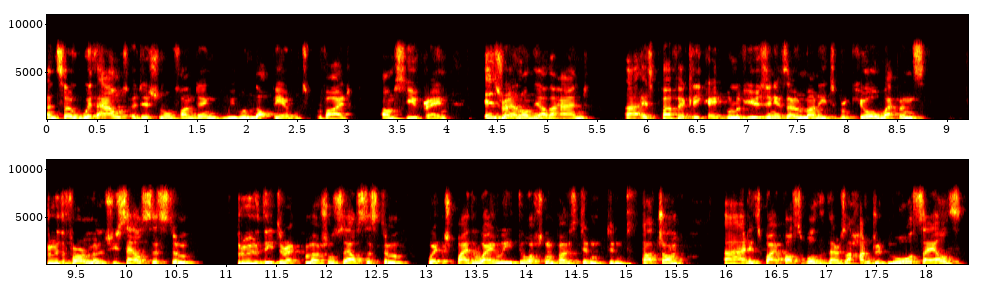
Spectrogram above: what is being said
and so without additional funding, we will not be able to provide arms to Ukraine. Israel, on the other hand, uh, is perfectly capable of using its own money to procure weapons through the foreign military sales system, through the direct commercial sales system, which, by the way, we the Washington Post didn't didn't touch on, uh, and it's quite possible that there's a hundred more sales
